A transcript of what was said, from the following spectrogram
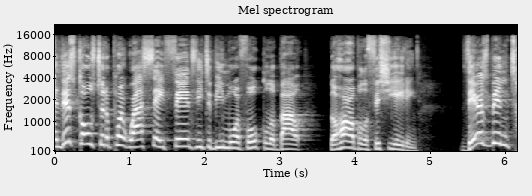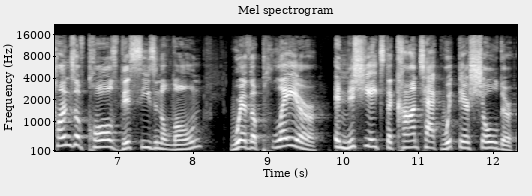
And this goes to the point where I say fans need to be more vocal about the horrible officiating. There's been tons of calls this season alone where the player initiates the contact with their shoulder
